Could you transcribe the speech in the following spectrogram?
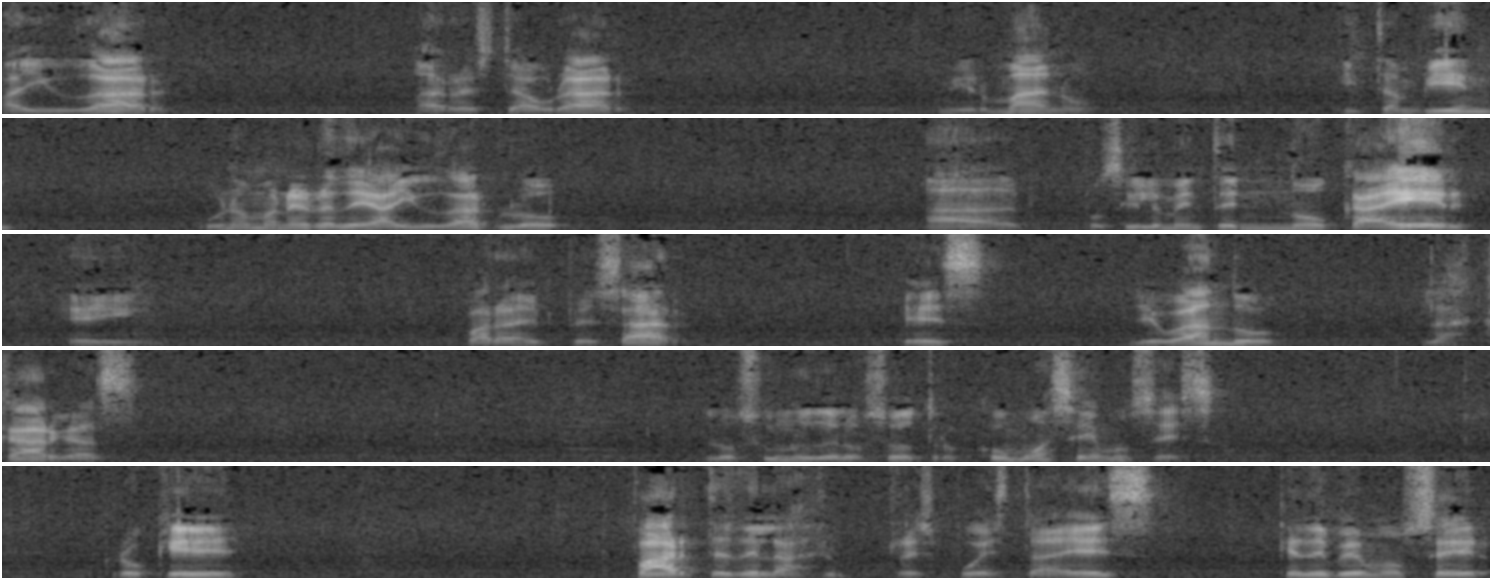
ayudar a restaurar mi hermano y también una manera de ayudarlo a posiblemente no caer en, para empezar es llevando las cargas los unos de los otros. ¿Cómo hacemos eso? Creo que parte de la respuesta es que debemos ser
